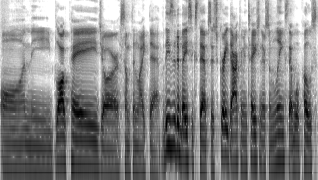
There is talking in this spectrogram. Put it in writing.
on the blog page or something like that. But these are the basic steps. There's great documentation. There's some links that we'll post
